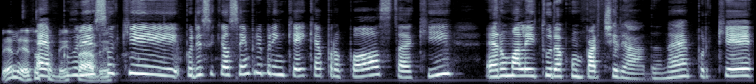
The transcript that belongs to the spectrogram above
Beleza É, também, por sabe? isso que por isso que eu sempre brinquei que a proposta aqui era uma leitura compartilhada, né? Porque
